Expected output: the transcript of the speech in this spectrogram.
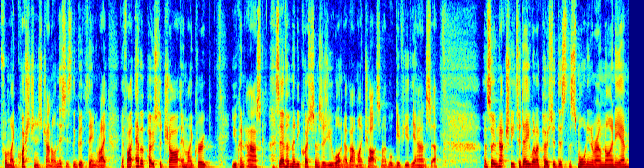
from my questions channel. And this is the good thing, right? If I ever post a chart in my group, you can ask as ever many questions as you want about my charts and I will give you the answer. And so naturally today, when I posted this this morning around 9 a.m.,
